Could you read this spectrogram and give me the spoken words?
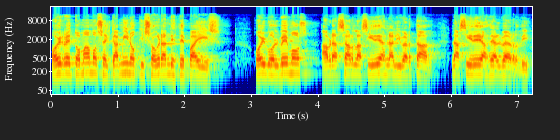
Hoy retomamos el camino que hizo grande este país. Hoy volvemos a abrazar las ideas, la libertad, las ideas de Alberdi.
